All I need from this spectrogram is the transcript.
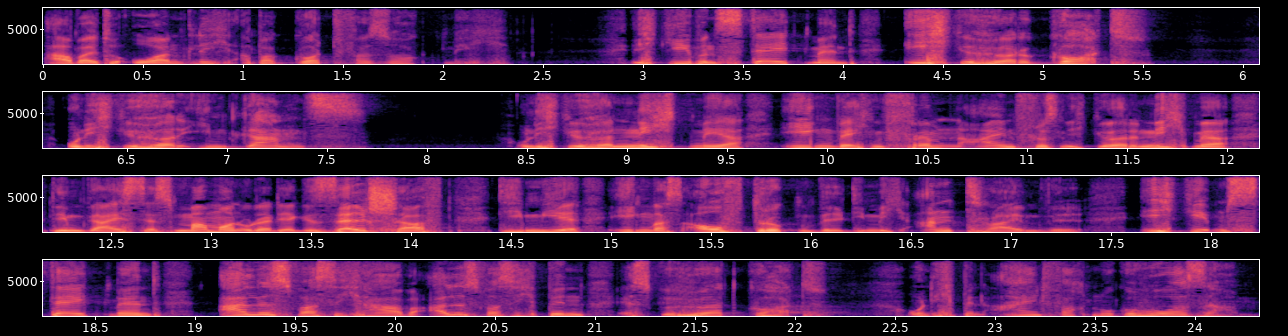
arbeite ordentlich, aber Gott versorgt mich. Ich gebe ein Statement, ich gehöre Gott und ich gehöre ihm ganz. Und ich gehöre nicht mehr irgendwelchen fremden Einflüssen. Ich gehöre nicht mehr dem Geist des Mammon oder der Gesellschaft, die mir irgendwas aufdrücken will, die mich antreiben will. Ich gebe ein Statement, alles, was ich habe, alles, was ich bin, es gehört Gott und ich bin einfach nur gehorsam.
